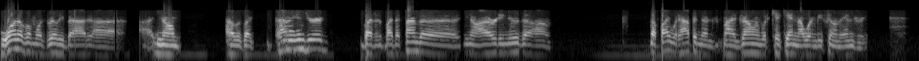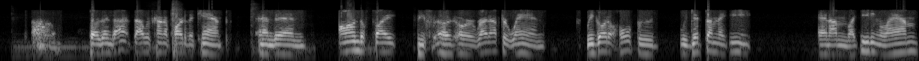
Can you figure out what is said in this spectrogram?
one of them was really bad. Uh, uh, you know, I was like kind of injured, but by the time the you know I already knew the um, the fight would happen, then my adrenaline would kick in, and I wouldn't be feeling the injury. Um, so then that that was kind of part of the camp, and then on the fight, bef- uh, or right after weigh-ins, we go to Whole Foods, we get something to eat, and I'm like eating lamb.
